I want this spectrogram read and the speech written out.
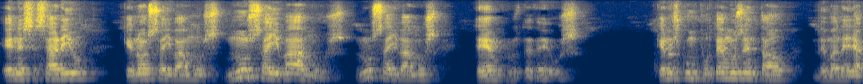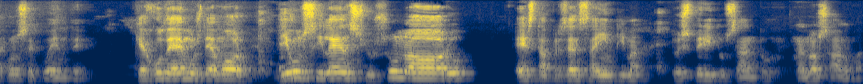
É necessário que nós saibamos, nos saibamos, nos saibamos templos de Deus. Que nos comportemos então de maneira consequente. Que rodeemos de amor, de um silêncio sonoro esta presença íntima do Espírito Santo na nossa alma.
